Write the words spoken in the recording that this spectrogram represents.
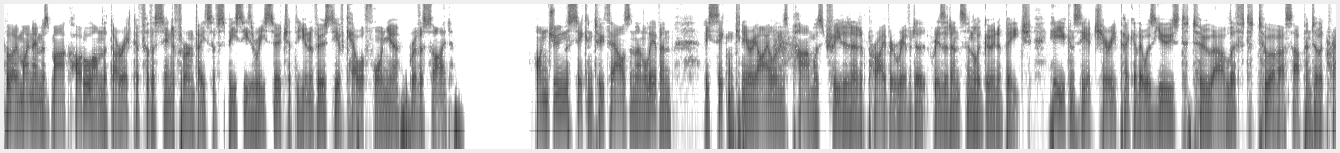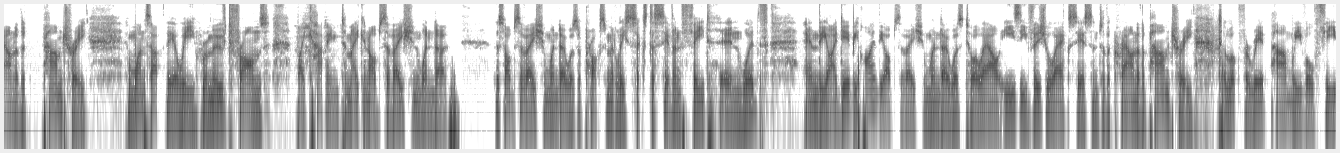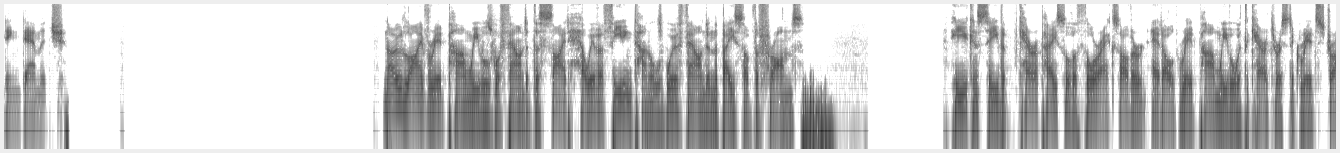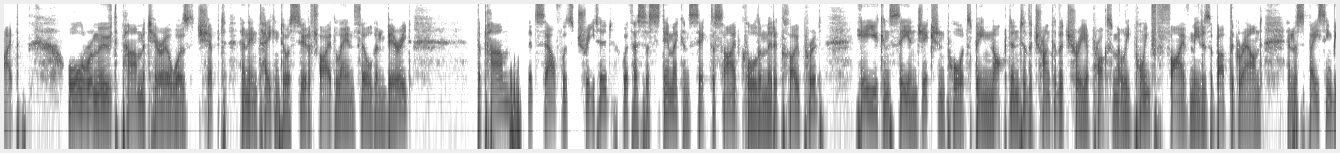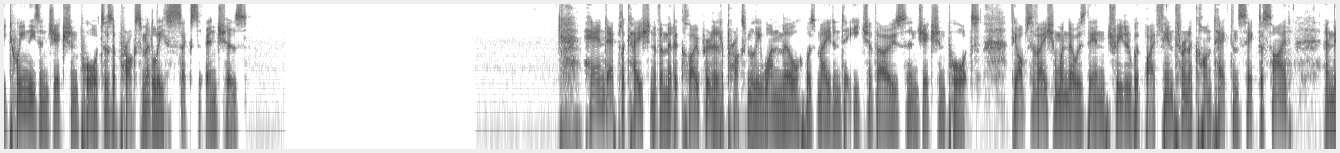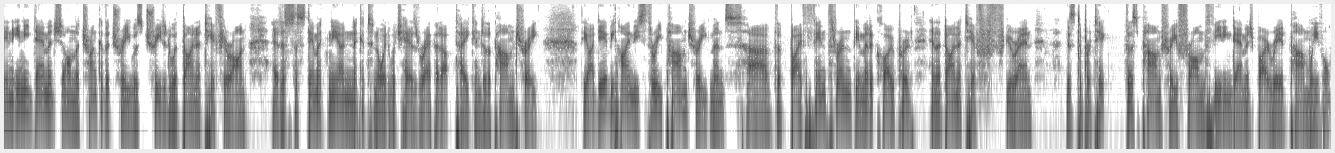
Hello, my name is Mark Hoddle. I'm the Director for the Center for Invasive Species Research at the University of California, Riverside. On June 2, 2011, a second Canary Islands palm was treated at a private residence in Laguna Beach. Here you can see a cherry picker that was used to uh, lift two of us up into the crown of the palm tree. And once up there, we removed fronds by cutting to make an observation window. This observation window was approximately six to seven feet in width, and the idea behind the observation window was to allow easy visual access into the crown of the palm tree to look for red palm weevil feeding damage. No live red palm weevils were found at this site, however feeding tunnels were found in the base of the fronds. Here you can see the carapace or the thorax of an adult red palm weevil with the characteristic red stripe. All removed palm material was chipped and then taken to a certified landfill and buried. The palm itself was treated with a systemic insecticide called imidacloprid. Here you can see injection ports being knocked into the trunk of the tree approximately 0.5 meters above the ground, and the spacing between these injection ports is approximately 6 inches. Hand application of imidacloprid at approximately 1 mil was made into each of those injection ports. The observation window was then treated with bifenthrin, a contact insecticide, and then any damage on the trunk of the tree was treated with dinotefuran, at a systemic neonicotinoid which has rapid uptake into the palm tree. The idea behind these three palm treatments, uh, the bifenthrin, the imidacloprid, and the dinotefuran, is to protect this palm tree from feeding damage by red palm weevil.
